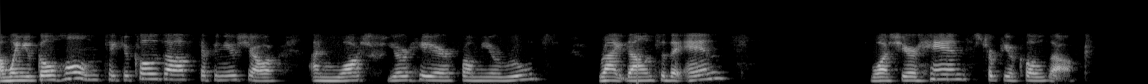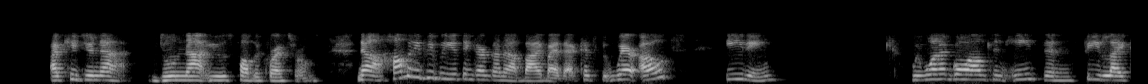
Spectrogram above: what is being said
And when you go home, take your clothes off, step in your shower, and wash your hair from your roots right down to the ends. Wash your hands, strip your clothes off. I kid you not. Do not use public restrooms. Now, how many people you think are going to abide by that? Because we're out eating. We want to go out and eat and feel like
